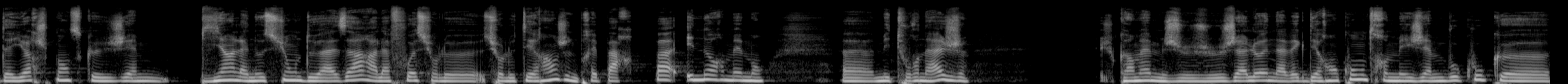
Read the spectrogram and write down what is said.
D'ailleurs, je pense que j'aime bien la notion de hasard à la fois sur le, sur le terrain. Je ne prépare pas énormément euh, mes tournages quand même, je, je, jalonne avec des rencontres, mais j'aime beaucoup que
